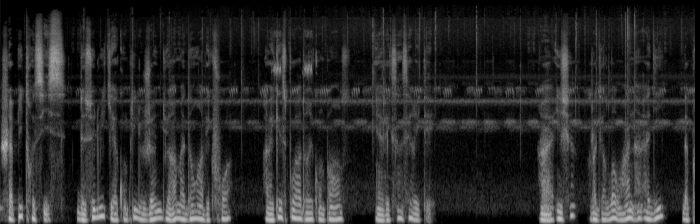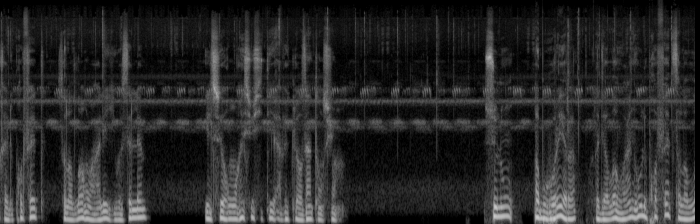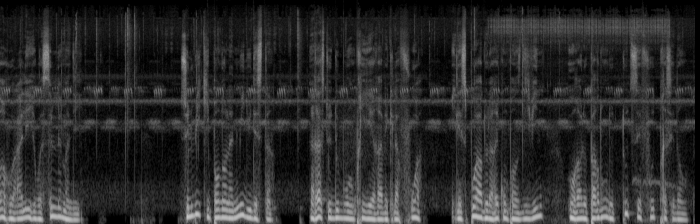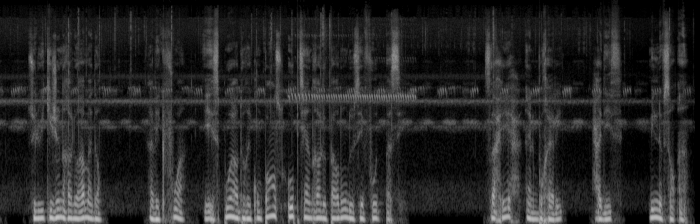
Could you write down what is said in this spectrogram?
Chapitre 6 De celui qui accomplit le jeûne du ramadan avec foi, avec espoir de récompense et avec sincérité. Aïcha radiallahu anha a dit, d'après le prophète sallallahu alayhi wa sallam, ils seront ressuscités avec leurs intentions. Selon Abu Huraira, anhu, le prophète sallallahu alayhi wa sallam a dit Celui qui pendant la nuit du destin reste debout en prière avec la foi et l'espoir de la récompense divine aura le pardon de toutes ses fautes précédentes. Celui qui jeûnera le ramadan avec foi et espoir de récompense obtiendra le pardon de ses fautes passées. Sahih al-Bukhari, hadith 1901.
